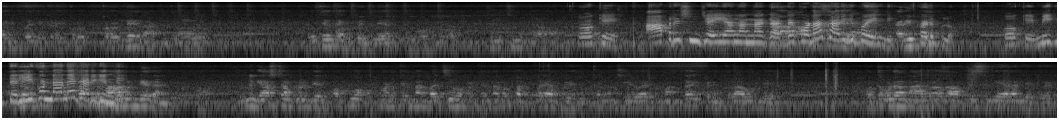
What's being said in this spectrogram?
తగ్గిపోయింది ఇక్కడ ఇక్కడ ఇక్కడ ఉండేది నాకు. పూర్తిగా తగ్గిపోయింది లేదు. ఓకే. ఆపరేషన్ చేయాలన్న గడ్డ కూడా కరిగిపోయింది. కడుపులో. ఓకే. మీకు తెలియకుండానే కరిగింది. బాగుండేదండి ఫుల్ గ్యాస్ స్టాప్లు ఉండేది. పప్పు ఒక పూట తిన్నా బజ్జీ ఒకటి తిన్నా కూడా తట్టుకోలేకపోయేది. ఇక్కడ నుంచి ఈ వరకు మంట ఇక్కడ ఇంతలా ఉండేది. కొత్త కూడా నాగరాజు ఆపరేషన్ చేయాలని చెప్పాడు.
